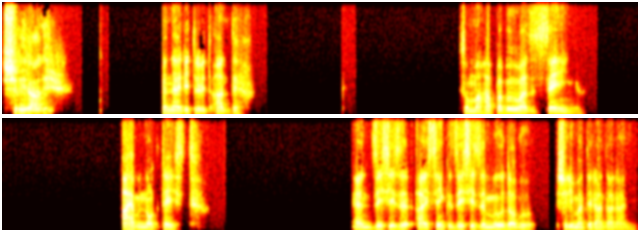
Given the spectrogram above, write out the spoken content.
Shri Radhe. Can I little bit add? So Mahaprabhu was saying, I have no taste. And this is, I think this is the mood of Srimati Radharani.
